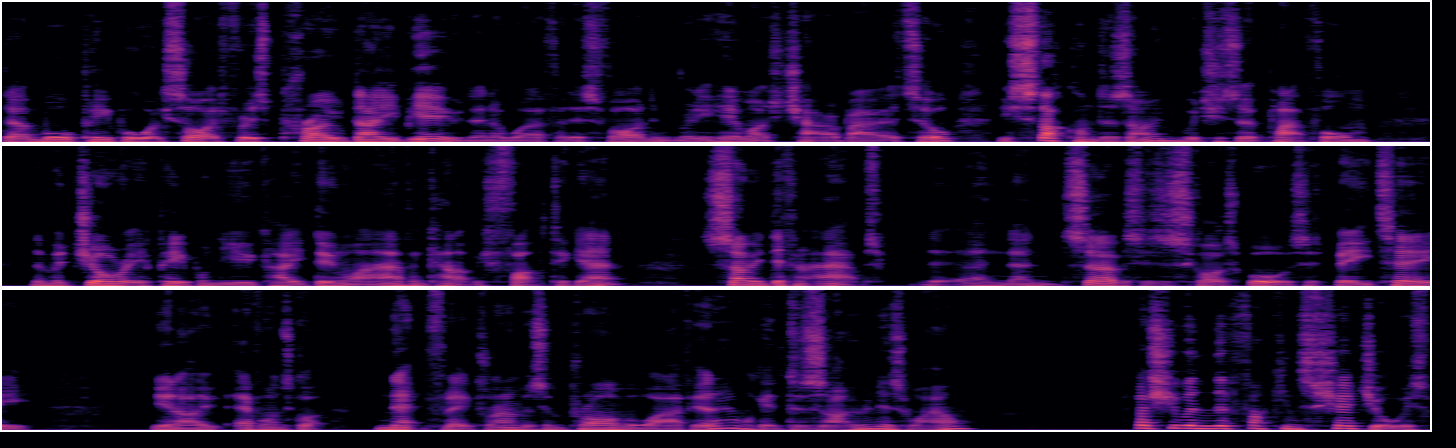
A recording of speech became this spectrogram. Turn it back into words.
there are more people excited for his pro debut than there were for this fight. I didn't really hear much chatter about it at all. He's stuck on DAZN, which is a platform the majority of people in the UK do not have and cannot be fucked to get. So many different apps and, and services of Sky Sports, there's BT, you know, everyone's got Netflix or Amazon Prime or what have you. They don't want to get DAZN as well. Especially when the fucking schedule is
